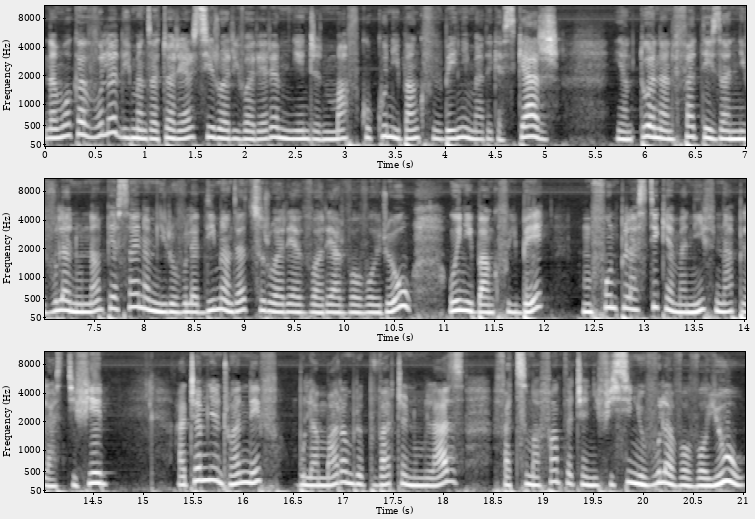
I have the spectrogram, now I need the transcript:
Namoaka vola dimanjato ariary sy roa arivo ariary amin'ny endriny mafy kokoa ny Banky Foiben'i Madagasikara. Iantohana ny fahatezan'ny vola no nampiasaina amin'ireo vola dimanjato sy roa arivo ariary vaovao ireo, hoy ny Banky Foibe, mifono plastika manify na plastifie. Hatramin'ny androany nefa, mbola maro amin'ireo mpivarotra no milaza fa tsy mahafantatra ny fisian'io vola vaovao io.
